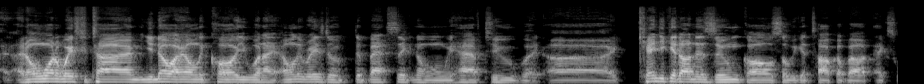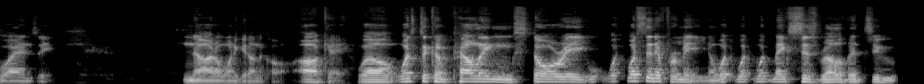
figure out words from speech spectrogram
I don't want to waste your time. You know, I only call you when I, only raise the, the bat signal when we have to, but uh, can you get on this Zoom call so we can talk about X, Y, and Z? No, I don't want to get on the call. Okay. Well, what's the compelling story? What, what's in it for me? You know, what, what, what makes this relevant to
